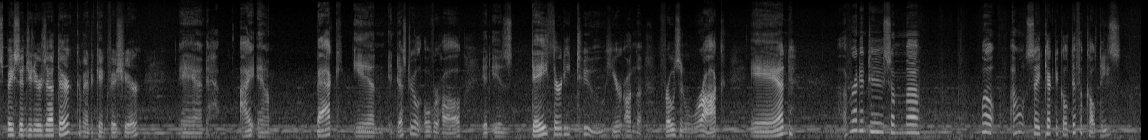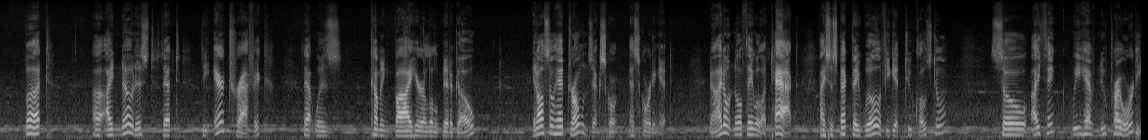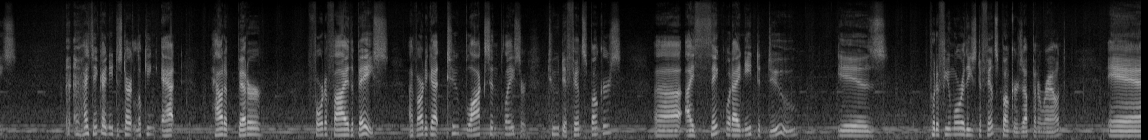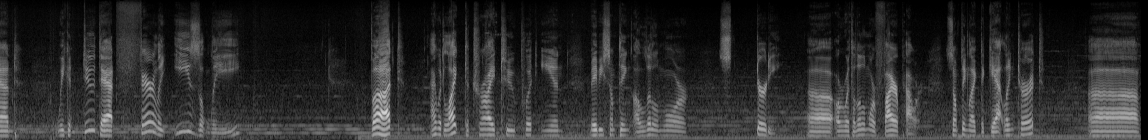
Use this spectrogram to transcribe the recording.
Space engineers out there. Commander Kingfish here. And I am back in Industrial Overhaul. It is day 32 here on the Frozen Rock. And I've run into some, uh, well, I won't say technical difficulties, but uh, I noticed that the air traffic that was coming by here a little bit ago, it also had drones escorting it. Now, I don't know if they will attack. I suspect they will if you get too close to them. So, I think we have new priorities. I think I need to start looking at how to better fortify the base. I've already got two blocks in place, or two defense bunkers. Uh, I think what I need to do is put a few more of these defense bunkers up and around. And we can do that fairly easily. But I would like to try to put in maybe something a little more sturdy uh, or with a little more firepower something like the Gatling turret. Uh,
